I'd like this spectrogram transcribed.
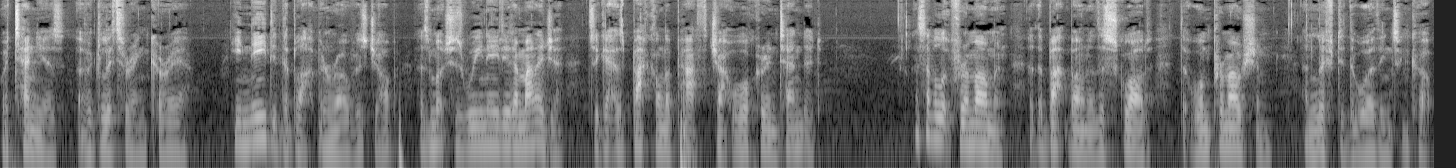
were tenures of a glittering career. He needed the Blackburn Rovers job as much as we needed a manager to get us back on the path Jack Walker intended. Let's have a look for a moment at the backbone of the squad that won promotion and lifted the Worthington Cup.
